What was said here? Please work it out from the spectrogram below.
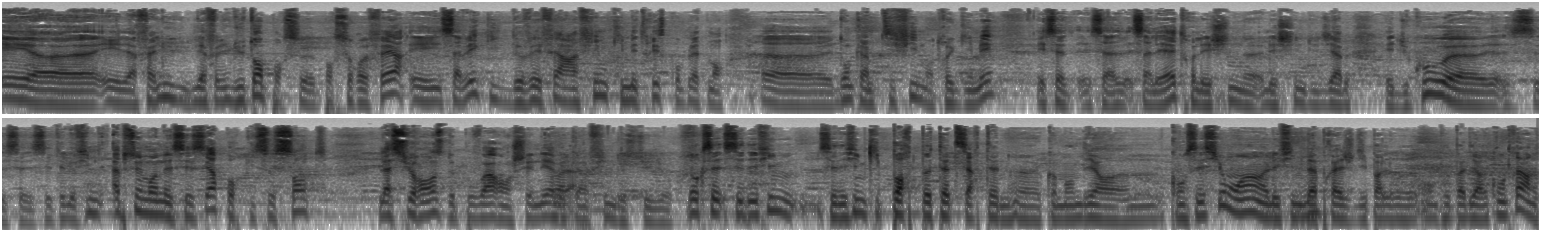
et, euh, et il a fallu, il a fallu du temps pour se pour se refaire. Et il savait qu'il devait faire un film qu'il maîtrise complètement. Euh, donc un petit film entre guillemets, et, c'est- et ça, ça allait être les Chines, les Chines du diable. Et du coup, euh, c'était le film absolument nécessaire pour qu'il se sente l'assurance de pouvoir enchaîner avec un film de studio. Donc c'est des films, c'est des films qui portent peut-être certaines, euh, comment dire, euh, concessions. Hein, les films d'après, je dis pas, le, on peut pas dire le contraire, mais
